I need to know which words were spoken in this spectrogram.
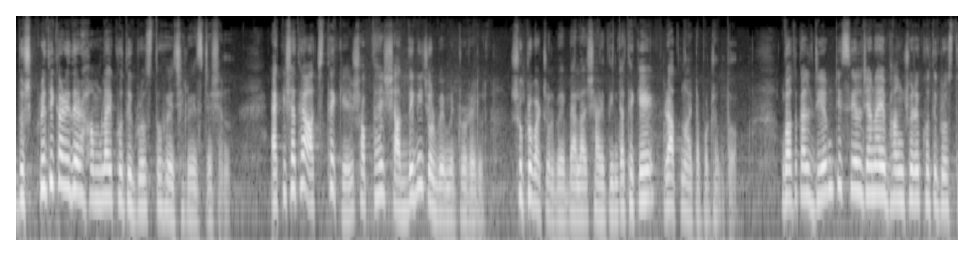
দুষ্কৃতিকারীদের হামলায় ক্ষতিগ্রস্ত হয়েছিল স্টেশন। একই সাথে আজ থেকে সপ্তাহে সাত দিনই চলবে মেট্রো রেল। শুক্রবার চলবে বেলা সাড়ে তিনটা থেকে রাত নয়টা পর্যন্ত। গতকাল ডিএমটিসিএল জানায় ভাঙচুরে ক্ষতিগ্রস্ত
